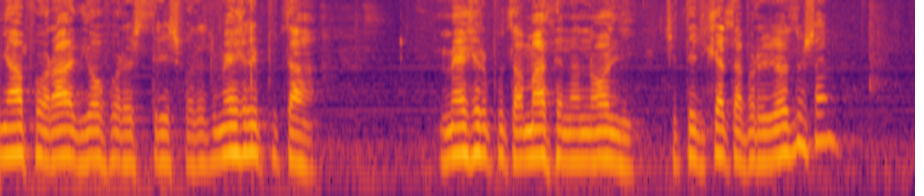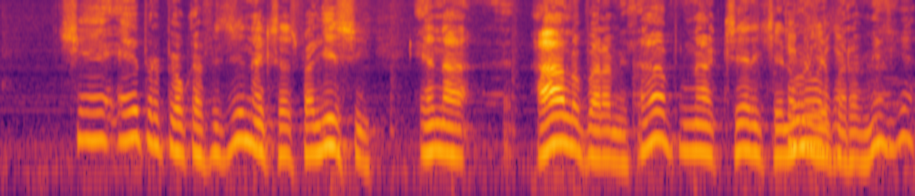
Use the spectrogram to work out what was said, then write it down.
μια φορά, δυο φορές, τρεις φορές μέχρι που τα, μέχρι που τα μάθαιναν όλοι και τελικά τα προϊόντουσαν και έπρεπε ο καφετζής να εξασφαλίσει ένα άλλο παραμυθά που να ξέρει καινούργια παραμύθια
